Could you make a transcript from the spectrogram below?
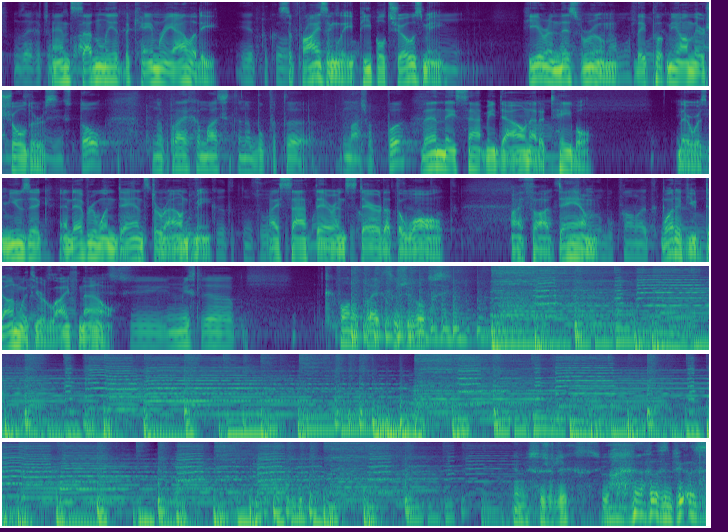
And suddenly it became reality. И е тук в Surprisingly, people chose me. Here in this room, they put me on their shoulders. един стол, направиха масите на буквата наша П. Then they sat me down at a table. There was music, and everyone danced around me. I sat there and stared at the wall. I thought, damn, what have you done with your life now?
